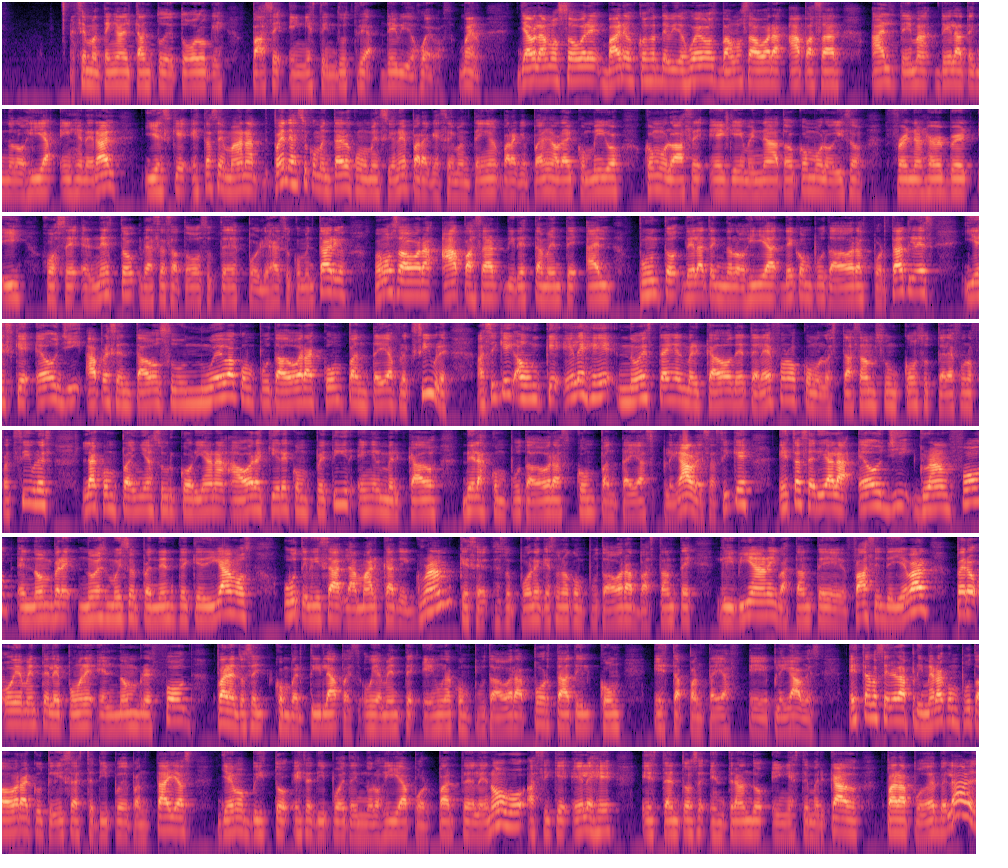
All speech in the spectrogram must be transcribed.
se mantengan al tanto de todo lo que pase en esta industria de videojuegos. Bueno, ya hablamos sobre varias cosas de videojuegos. Vamos ahora a pasar al tema de la tecnología en general. Y es que esta semana pueden dejar su comentario como mencioné para que se mantengan, para que puedan hablar conmigo como lo hace el Gamer Nato, como lo hizo Fernand Herbert y José Ernesto. Gracias a todos ustedes por dejar su comentario. Vamos ahora a pasar directamente al punto de la tecnología de computadoras portátiles y es que LG ha presentado su nueva computadora con pantalla flexible. Así que aunque LG no está en el mercado de teléfonos como lo está Samsung con sus teléfonos flexibles, la compañía surcoreana ahora quiere competir en el mercado de las computadoras con pantallas plegables. Así que esta sería la LG Grand Fold. El nombre no es muy sorprendente que digamos utiliza la marca de Gram, que se, supone que es una computadora bastante liviana y bastante fácil de llevar, pero obviamente le pone el nombre Fold para entonces convertirla pues obviamente en una computadora portátil con estas pantallas eh, plegables. Esta no sería la primera computadora que utiliza este tipo de pantallas. Ya hemos visto este tipo de tecnología por parte de Lenovo, así que LG está entonces entrando en este mercado para poder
